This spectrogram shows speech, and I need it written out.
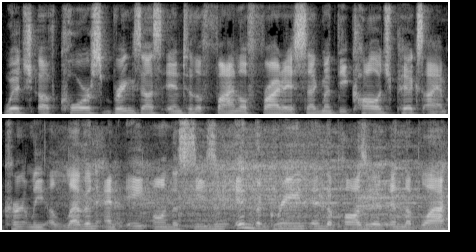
which of course brings us into the final Friday segment, the college picks. I am currently 11 and 8 on the season, in the green, in the positive, in the black,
